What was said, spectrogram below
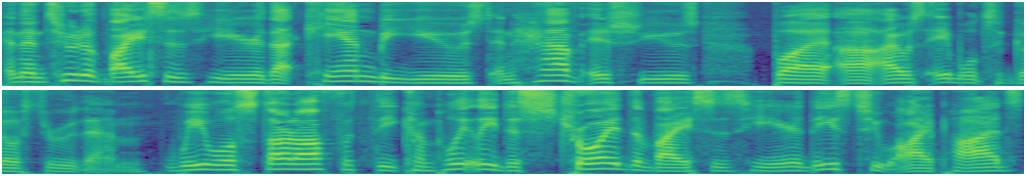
And then two devices here that can be used and have issues, but uh, I was able to go through them. We will start off with the completely destroyed devices here, these two iPods.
